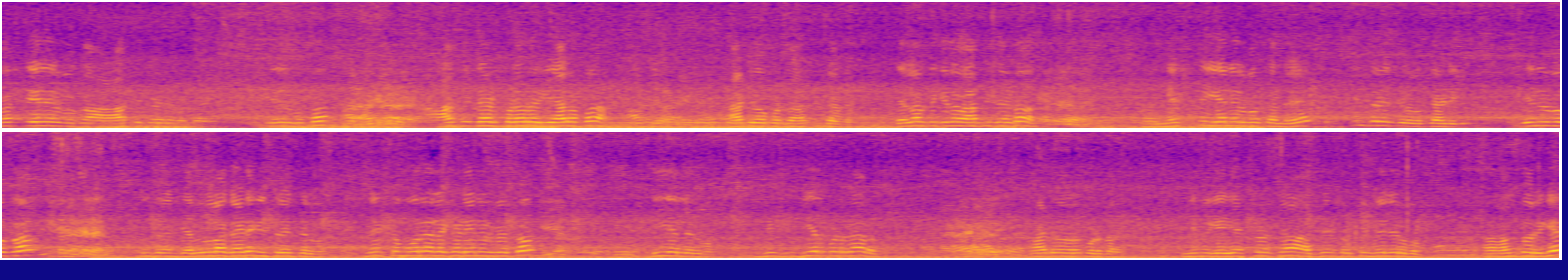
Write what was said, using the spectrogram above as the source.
ಫಸ್ಟ್ ಏನಿರ್ಬೇಕು ಆರ್ಥಿಕ ಇರ್ಬೇಕು? ಏನಿರ್ಬೇಕು ಆ ಸಿ ಕಾರ್ಡ್ ಕೊಡೋರು ಯಾರಪ್ಪ? ಆರ್ ಟಿ ಒ ಕೊಡ್ತಾರೆ ಆರ್ ಸಿ ಕಾರ್ಡ್. ಎಲ್ಲರದಕ್ಕಿದಾವೆ ಆರ್ ಸಿ ಕಾರ್ಡು? ನೆಕ್ಸ್ಟ್ ಏನಿರ್ಬೇಕಂದ್ರೆ ಇನ್ಸೂರೆನ್ಸ್ ಇರ್ಬೇಕು ಗಾಡಿಗೆ. ಏನಿರ್ಬೇಕು ಇನ್ಸೂರೆನ್ಸ್ ಎಲ್ಲ ಗಾಡಿಗೆ ಇನ್ಸೂರೆನ್ಸ್ ಇರ್ಬೇಕು. ನೆಕ್ಸ್ಟ್ ಮೂರನೇ ಗಾಡಿ ಏನಿರಬೇಕು ಡಿ ಎಲ್ ಇರ್ಬೇಕು. ಡಿ ಎಲ್ ಕೊಡ್ರಿ ಯಾರು? ಆರ್ ಟಿ ಒ ಕೊಡ್ತಾರೆ. ನಿಮಗೆ ಎಷ್ಟು ವರ್ಷ? ಹದಿನೆಂಟು ವರ್ಷ ಮೇಲೆ ಇರ್ಬೇಕು. ಅಂಥವ್ರಿಗೆ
